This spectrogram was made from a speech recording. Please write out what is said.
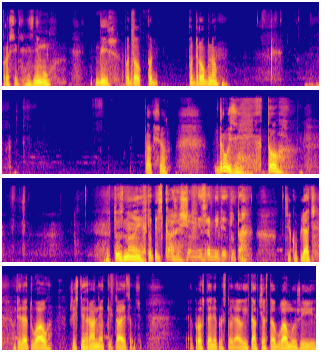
Просіть, зніму більш подробно. Так що, друзі, хто хто знає, хто підскаже, що мені зробити тут. Чи купляти от этот вау шестигранний, як китайців. Просто я не представляю. Их так часто обламываешь и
